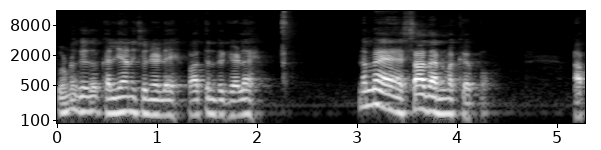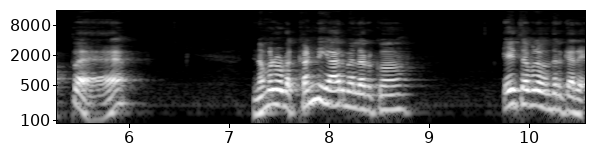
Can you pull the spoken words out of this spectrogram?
பொண்ணுக்கு ஏதோ கல்யாணம் சொன்னேளே பார்த்துட்டுருக்கேள நம்ம சாதாரணமாக கேட்போம். அப்போ நம்மளோட கண் யார் மேலே இருக்கும்? ஏத்தாப்பில் வந்திருக்காரு.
